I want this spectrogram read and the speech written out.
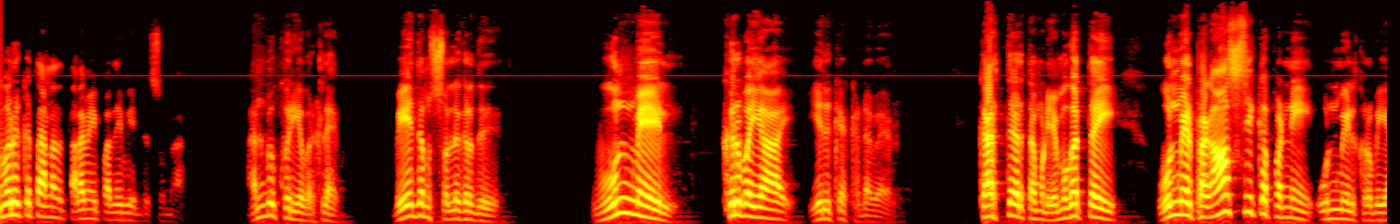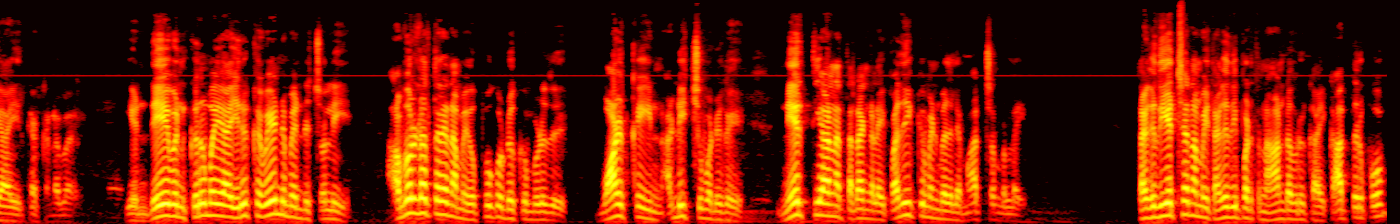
இவருக்குத்தான் அந்த தலைமை பதவி என்று சொன்னார். அன்புக்குரியவர்களே வேதம் சொல்லுகிறது உன்மேல் கிருபையாய் இருக்க கடவர். கர்த்தர் தம்முடைய முகத்தை உண்மையில் பிரகாசிக்க பண்ணி உண்மையில் கிருபையாய் இருக்க கண்டவர் என் தேவன் கிருமையாய் இருக்க வேண்டும் என்று சொல்லி அவரிடத்துல நம்மை ஒப்பு கொடுக்கும் பொழுது வாழ்க்கையின் அடிச்சுவடுகள் நேர்த்தியான தடங்களை பதிக்கும் என்பதில் மாற்றமில்லை. தகுதியற்ற நம்மை தகுதிப்படுத்தின ஆண்டவருக்காய் காத்திருப்போம்.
